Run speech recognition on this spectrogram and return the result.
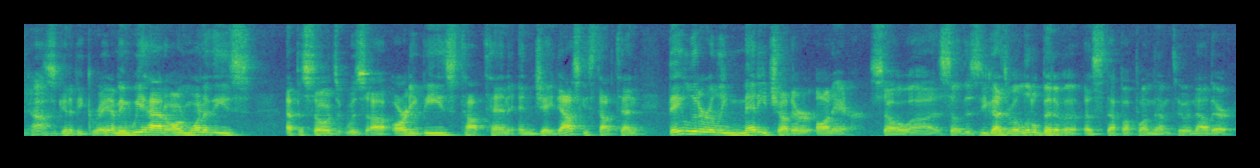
Yeah. this is going to be great. I mean, we had on one of these episodes it was uh, RDB's top ten and Jay Dowski's top ten. They literally met each other on air. So uh, so this you guys are a little bit of a, a step up on them too, and now they're.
